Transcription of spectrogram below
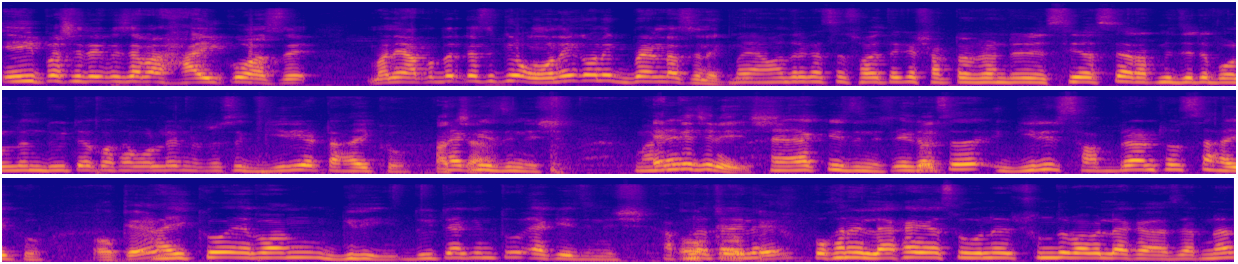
এই পাশে দেখতেছি আবার হাইকো আছে। মানে আপনাদের কাছে কি অনেক অনেক ব্র্যান্ড আছে নাকি? ভাই আমাদের কাছে 6 থেকে 7টা ব্র্যান্ডের এসি আছে। আর আপনি যেটা বললেন দুইটা কথা বললেন এটা হচ্ছে গিরি একটা হাইকো আচ্ছা। একই জিনিস। মানে একই জিনিস? হ্যাঁ একই জিনিস। এটা হচ্ছে গিরির সাব ব্র্যান্ড হচ্ছে হাইকো। ওকে। হাইকো এবং গিরি দুইটা কিন্তু একই জিনিস। আপনার চাইলে ওখানে লেখাই আছে ওখানে সুন্দরভাবে লেখা আছে। আপনার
